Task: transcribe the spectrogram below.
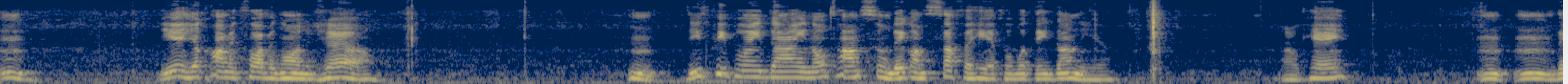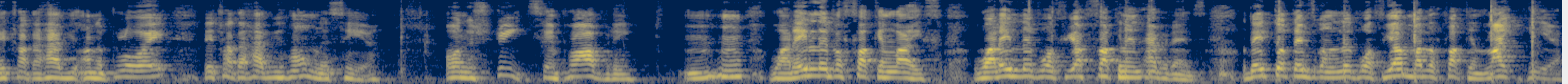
Mm. Yeah, your karmic father going to jail. Hmm. These people ain't dying no time soon. They're going to suffer here for what they done to you. Okay? Mm-mm. They try to have you unemployed. They try to have you homeless here. On the streets in poverty. Mm-hmm. While they live a fucking life. While they live off your fucking inheritance. They thought they was gonna live off your motherfucking light here.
